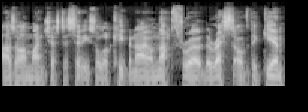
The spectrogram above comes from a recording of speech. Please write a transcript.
as are Manchester City. So we'll keep an eye on that throughout the rest of the game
